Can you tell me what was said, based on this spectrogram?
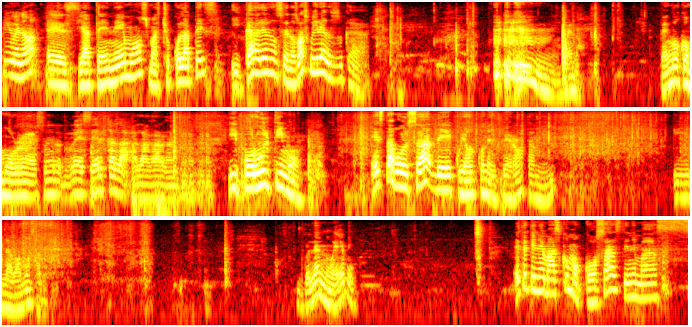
Y bueno, es, ya tenemos más chocolates. Y cada día se nos va a subir el azúcar. bueno. Tengo como recerca la, a la garganta. Y por último, esta bolsa de cuidado con el perro también. Y la vamos a ver. Huele a nuevo. Este tiene más como cosas, tiene más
